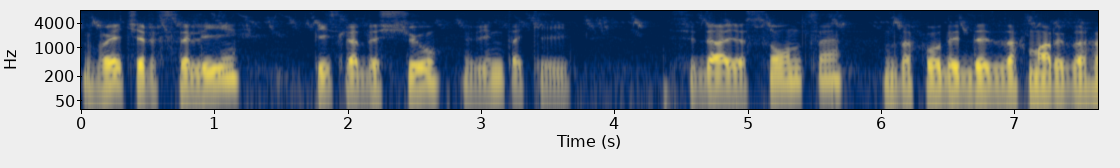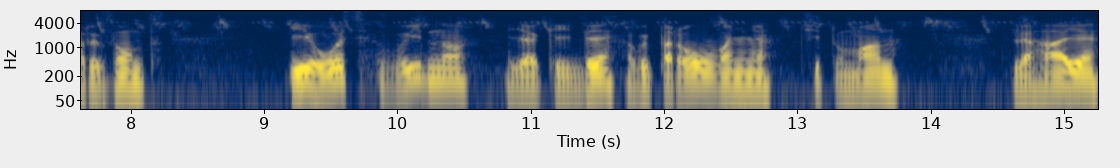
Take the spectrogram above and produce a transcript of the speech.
Вечір в селі після дощу він такий. Сідає сонце, заходить десь за хмари за горизонт. І ось видно, як йде випаровування чи туман лягає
